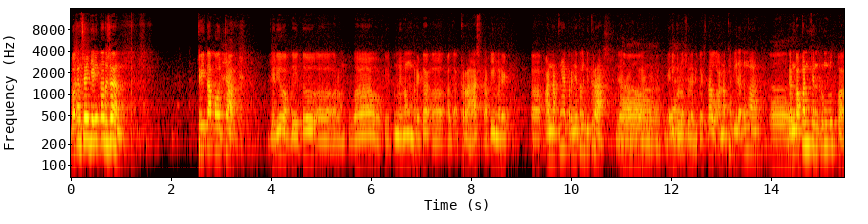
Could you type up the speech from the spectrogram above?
Bahkan saya jadi Tarzan. Cerita kocak jadi waktu itu eh, orang tua waktu itu memang mereka eh, agak keras tapi mereka eh, anaknya ternyata lebih keras dari orang Oh, tuanya. Jadi iya. kalau sudah dikasih tahu anaknya tidak dengar. Eh, dan bahkan cenderung lupa.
